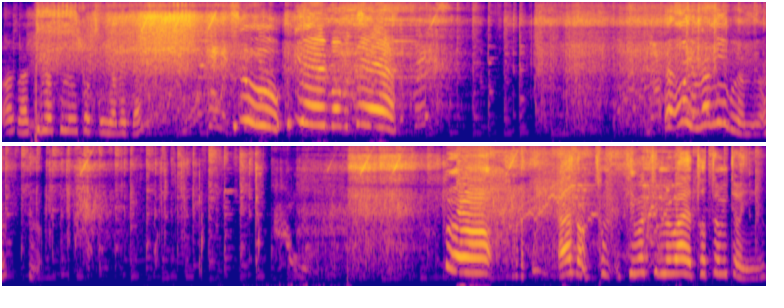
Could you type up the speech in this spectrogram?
Aa sen kilo kimi tosuyor be de. Bullets. Yoo, Yeee babası. Ben oyun ben niye bulamıyorum? Ersan Timo Timli var ya totem oynuyor.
